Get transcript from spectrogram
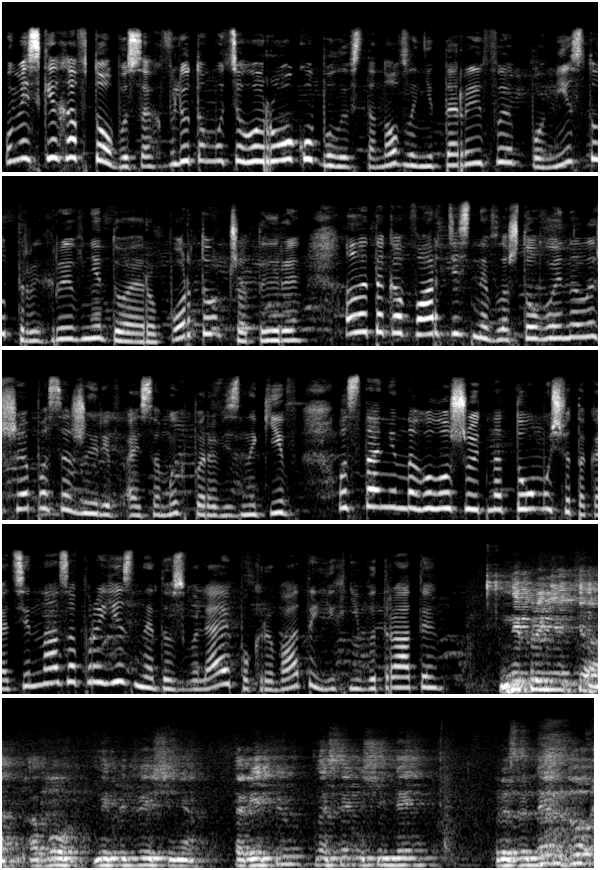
У міських автобусах в лютому цього року були встановлені тарифи по місту 3 гривні, до аеропорту 4. Але така вартість не влаштовує не лише пасажирів, а й самих перевізників. Останні наголошують на тому, що така ціна за проїзд не дозволяє покривати їхні витрати. Неприйняття або непідвищення тарифів на сьогоднішній день призведе до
